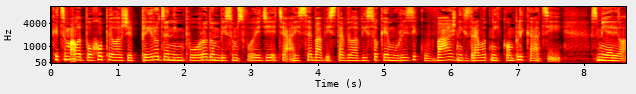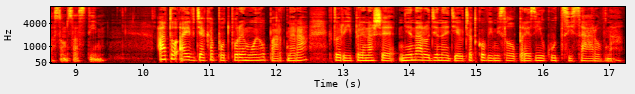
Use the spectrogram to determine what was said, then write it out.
Keď som ale pochopila, že prirodzeným pôrodom by som svoje dieťa aj seba vystavila vysokému riziku vážnych zdravotných komplikácií, zmierila som sa s tým. A to aj vďaka podpore môjho partnera, ktorý pre naše nenarodené dievčatko vymyslel prezývku Cisárovná.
